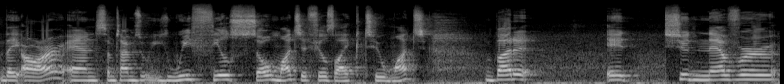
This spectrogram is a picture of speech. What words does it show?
They are. And sometimes we, we feel so much it feels like too much. But it it should never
